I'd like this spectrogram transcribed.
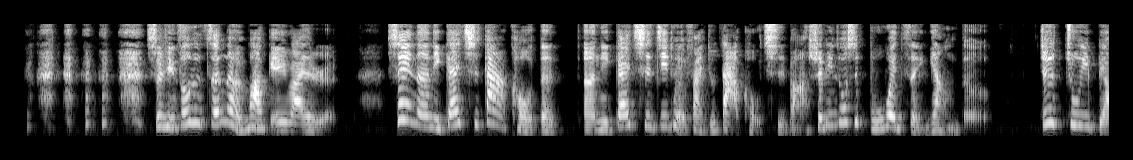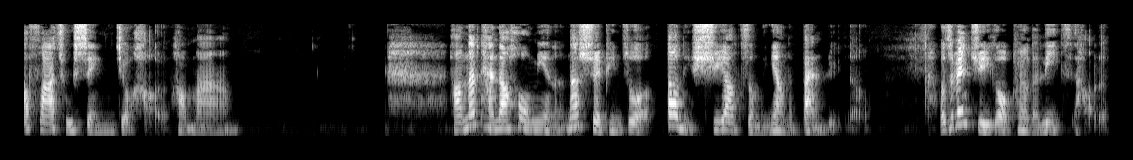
水瓶座是真的很怕 gay 掰的人，所以呢，你该吃大口的，呃，你该吃鸡腿饭你就大口吃吧。水瓶座是不会怎样的，就是注意不要发出声音就好了，好吗？好，那谈到后面了，那水瓶座到底需要怎么样的伴侣呢？我这边举一个我朋友的例子好了。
